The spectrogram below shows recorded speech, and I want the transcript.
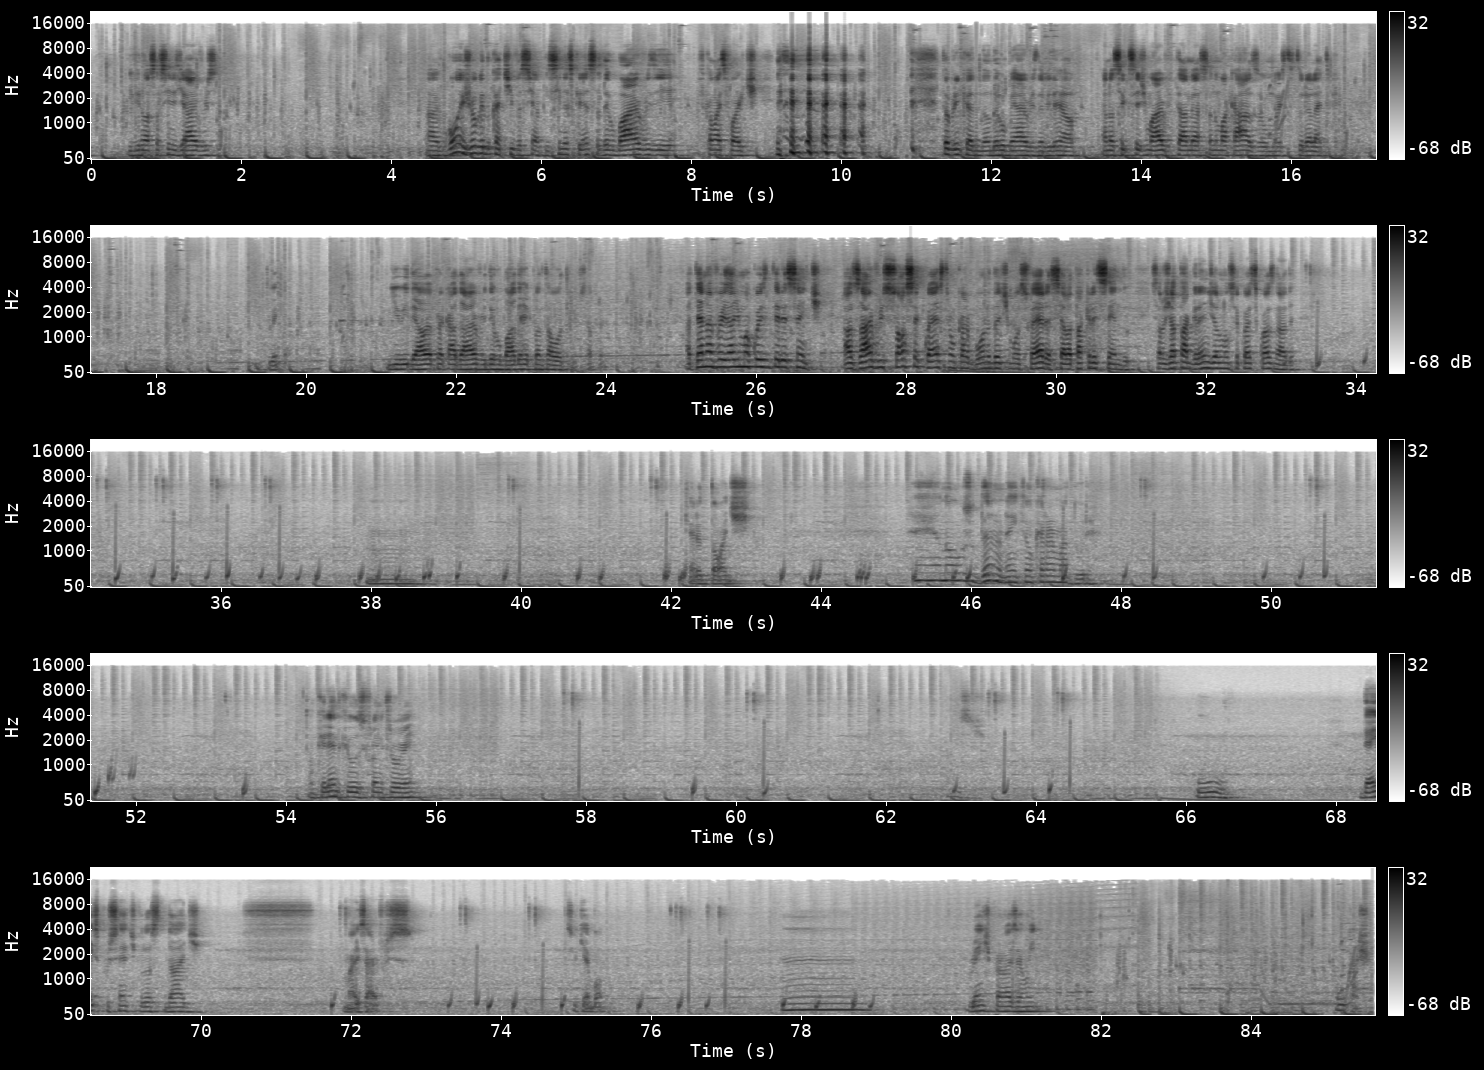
E viram assassinos de árvores. Ah, bom é jogo educativo assim, ó, que ensina as crianças a derrubar árvores e ficar mais forte. Tô brincando, não derrubem árvores na vida real. A não ser que seja uma árvore que tá ameaçando uma casa ou uma estrutura elétrica. Muito bem. E o ideal é para cada árvore derrubada replantar outra. Só pra... Até na verdade uma coisa interessante. As árvores só sequestram carbono da atmosfera se ela está crescendo. Se ela já está grande, ela não sequestra quase nada. É, eu não uso dano, né? Então eu quero armadura. Estão querendo que eu use flamethrower, hein? Uh. 10% de velocidade. Mais árvores. Isso aqui é bom. Hum, range pra nós é ruim. Um caixa.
